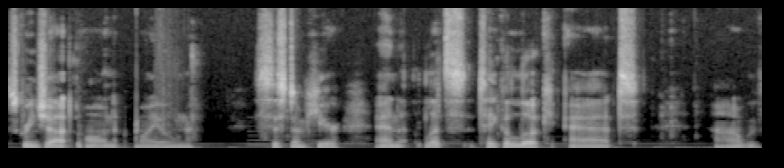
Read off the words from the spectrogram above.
screenshot on my own system here. And let's take a look at, uh, we've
